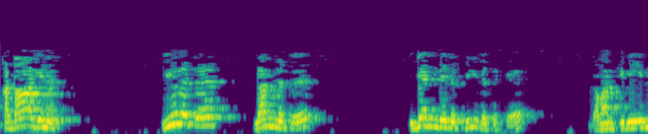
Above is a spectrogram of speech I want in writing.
කඩාගෙන ඉහළට යන්නට ඉගැන්වෙන පිළිවෙතක ගමන් කිරීම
